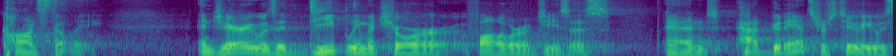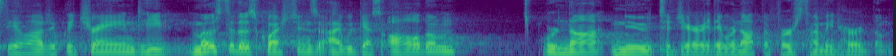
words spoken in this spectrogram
constantly. And Jerry was a deeply mature follower of Jesus and had good answers too. He was theologically trained. He, most of those questions, I would guess all of them, were not new to Jerry. They were not the first time he'd heard them.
